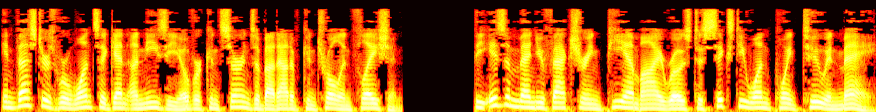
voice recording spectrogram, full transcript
investors were once again uneasy over concerns about out-of-control inflation. The ISM manufacturing PMI rose to 61.2 in May,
